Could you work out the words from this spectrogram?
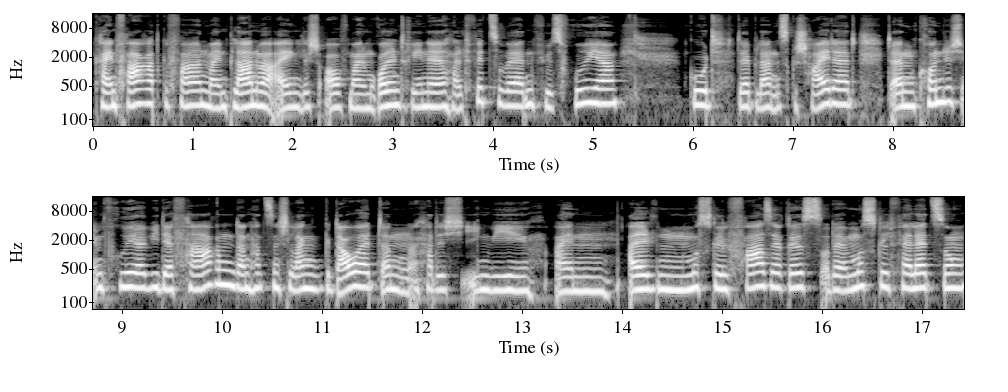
kein Fahrrad gefahren. Mein Plan war eigentlich auf meinem Rollentrainer halt fit zu werden fürs Frühjahr. Gut, der Plan ist gescheitert. Dann konnte ich im Frühjahr wieder fahren. Dann hat es nicht lange gedauert. Dann hatte ich irgendwie einen alten Muskelfaserriss oder Muskelverletzung.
